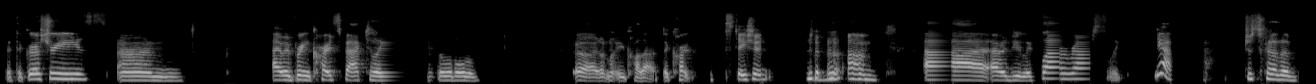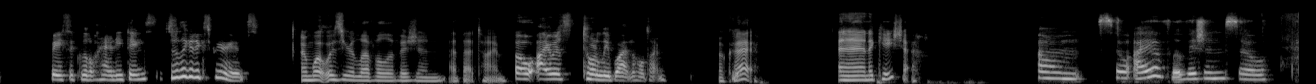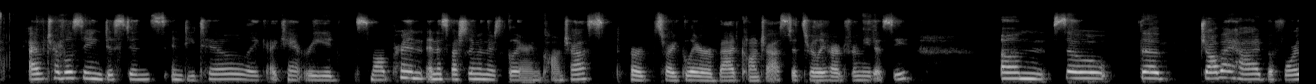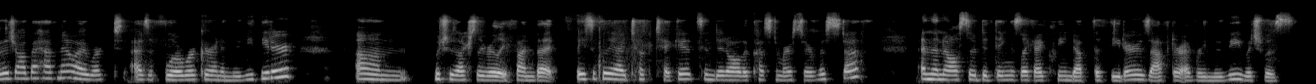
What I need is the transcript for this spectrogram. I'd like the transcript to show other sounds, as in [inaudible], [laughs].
with the groceries. Um, I would bring carts back to like the little, uh, I don't know what you call that, the cart station. Mhm. [laughs] um, uh, I would do like flower wraps, like yeah, just kind of the basic little handy things. It's a really good experience. And what was your level of vision at that time? Oh, I was totally blind the whole time. Okay. And Acacia. Um, so I have low vision, so I have trouble seeing distance in detail. Like I can't read small print, and especially when there's glare and contrast, or sorry, glare or bad contrast, it's really hard for me to see. Um, so the job I had before the job I have now, I worked as a floor worker in a movie theater, um, which was actually really fun. But basically, I took tickets and did all the customer service stuff. And then also did things like I cleaned up the theaters after every movie, which was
